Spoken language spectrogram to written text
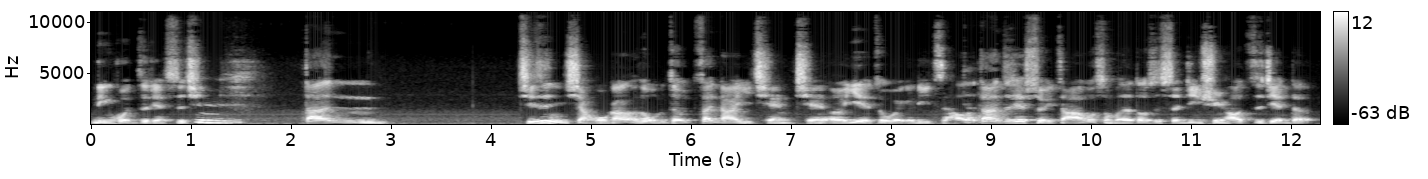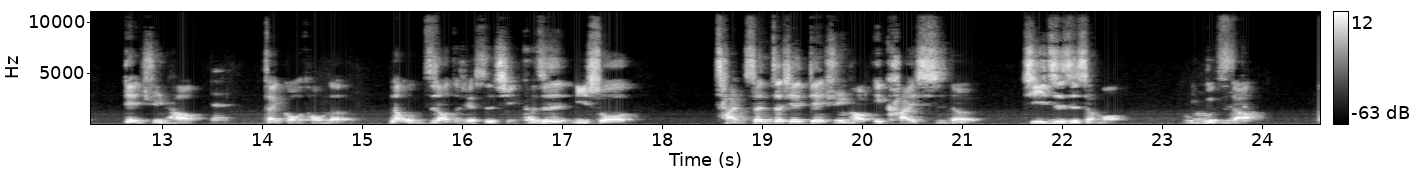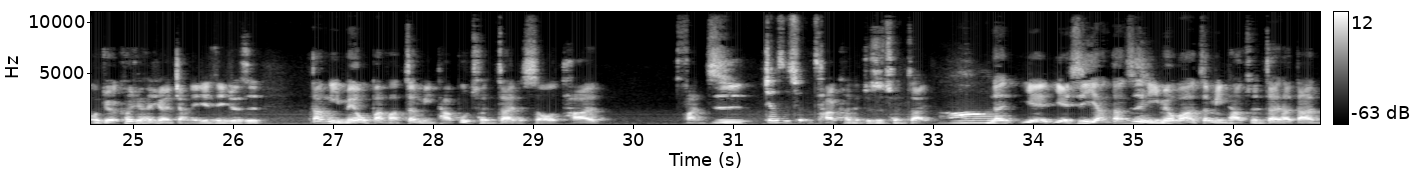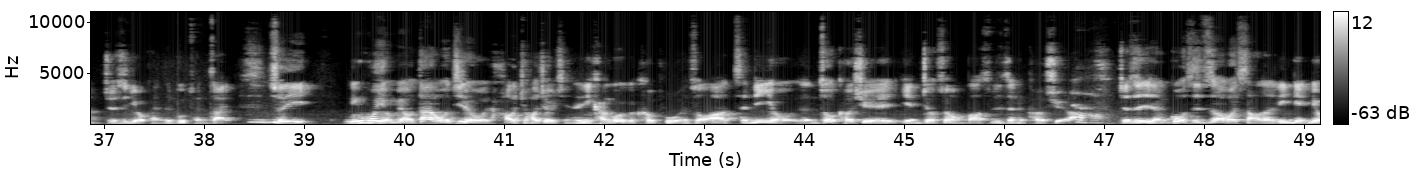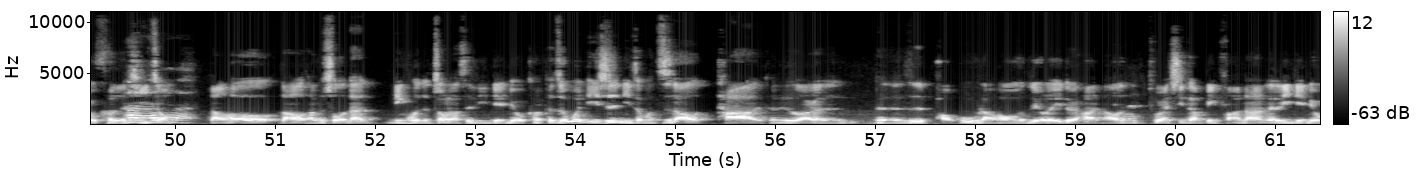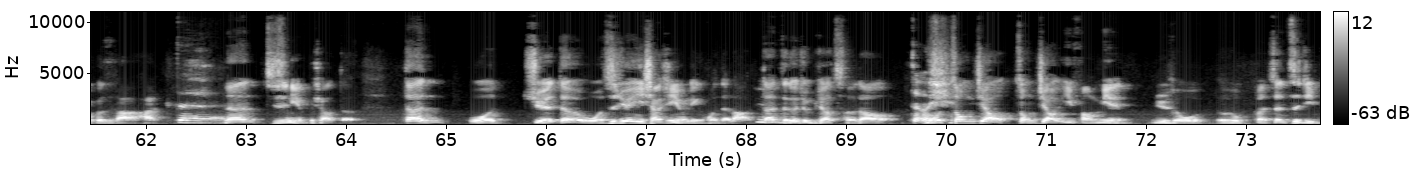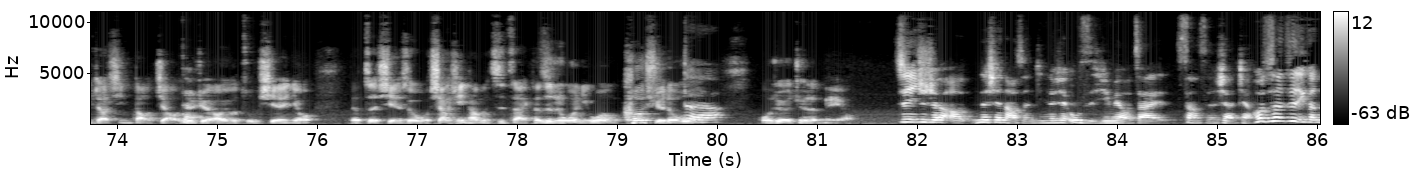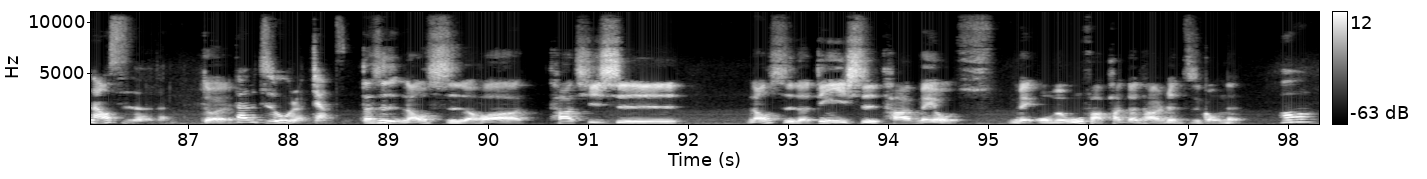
灵魂这件事情。嗯，但其实你想，我刚刚说，我们就再拿以前前额叶作为一个例子好了。当然，这些水闸或什么的都是神经讯号之间的电讯号，对，在沟通的。那我们知道这些事情，可是你说产生这些电讯号一开始的机制是什么？你不知道。我觉得科学很喜欢讲的一件事情，就是当你没有办法证明它不存在的时候，它反之就是存在，它可能就是存在的。哦，那也也是一样，但是你没有办法证明它存在，它当然就是有可能是不存在的。嗯，所以。灵魂有没有？当然，我记得我好久好久以前曾经看过一个科普文说啊，曾经有人做科学研究，虽然我不知道是不是真的科学啦，就是人过世之后会少了零点六克的体重，然后然后他们说那灵魂的重量是零点六克，可是问题是你怎么知道他可能说他可能可能是跑步然后流了一堆汗，然后突然心脏病发，那那零点六克是他的汗，对，那其实你也不晓得，但我。觉得我是愿意相信有灵魂的啦，嗯、但这个就比较扯到我宗教宗教一方面，比如说我我本身自己比较信道教，就觉得哦有祖先有有这些，所以我相信他们是在。可是如果你问科学的我，啊、我就会觉得没有，自己就觉得哦那些脑神经那些物质已经没有在上升下降，或者甚至一个脑死了的，对，他是植物人这样子。但是脑死的话，它其实脑死的定义是它没有。没，我们无法判断它的认知功能哦，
